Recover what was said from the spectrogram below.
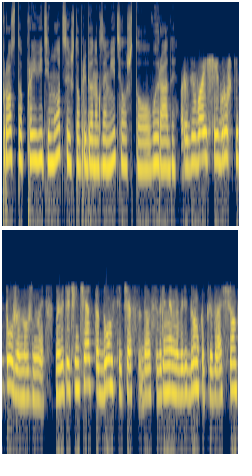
просто проявить эмоции, чтобы ребенок заметил, что вы рады. Развивающие игрушки тоже нужны. Но ведь очень часто дом сейчас да, современного ребенка превращен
